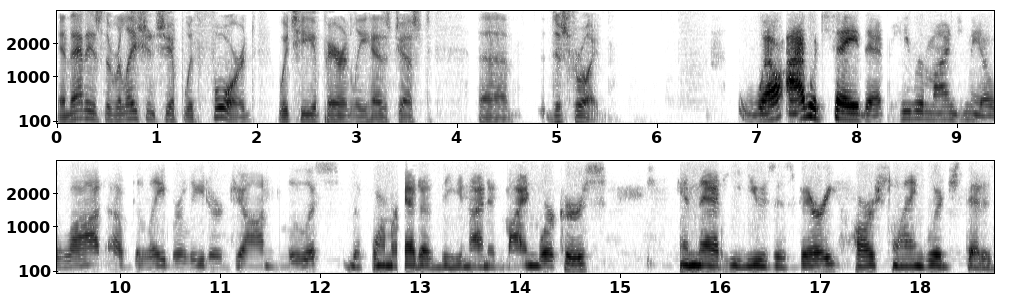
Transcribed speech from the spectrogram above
and that is the relationship with Ford, which he apparently has just uh, destroyed. Well, I would say that he reminds me a lot of the labor leader John Lewis, the former head of the United Mine Workers, in that he uses very harsh language that is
